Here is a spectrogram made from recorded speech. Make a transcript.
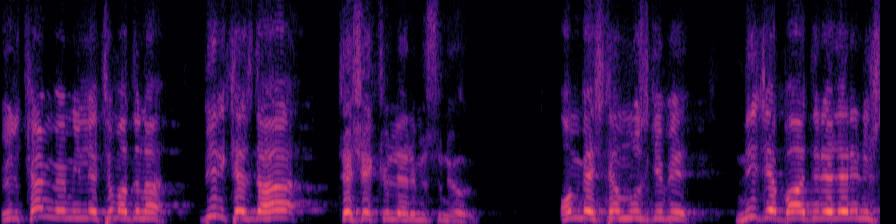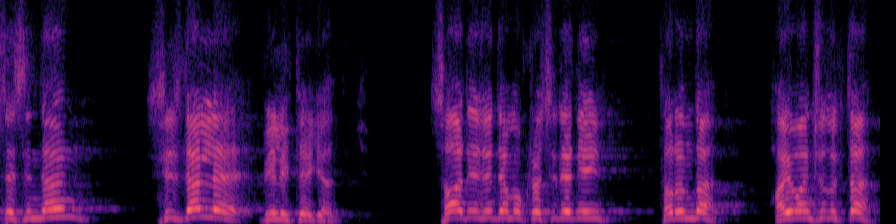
ülkem ve milletim adına bir kez daha teşekkürlerimi sunuyorum. 15 Temmuz gibi nice badirelerin üstesinden sizlerle birlikte geldik. Sadece demokraside değil, tarımda, hayvancılıkta,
